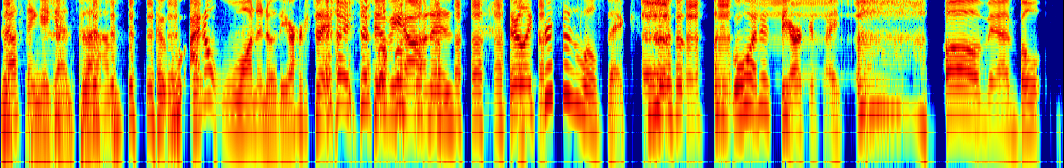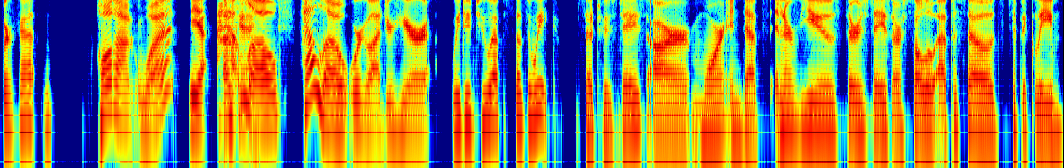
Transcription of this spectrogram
nothing against them. I don't want to know the archetypes, to be honest. They're like, Chris is a little thick. like, what is the archetype? oh man, but we're got. Hold on, what? Yeah. Okay. Hello. Hello, we're glad you're here. We do two episodes a week. So Tuesdays are more in depth interviews, Thursdays are solo episodes, typically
